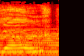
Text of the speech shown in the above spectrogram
England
